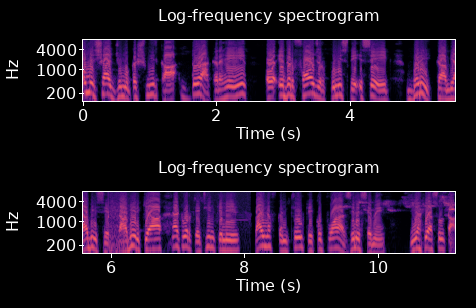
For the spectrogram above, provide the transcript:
अमित शाह जम्मू कश्मीर का दौरा कर रहे हैं और इधर फौज और पुलिस ने इसे एक बड़ी कामयाबी से ताबीर किया। नेटवर्क एटीन के लिए लाइन ऑफ़ कंट्रोल के कुपवाड़ा ज़िले से में यहिया सुल्तान।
